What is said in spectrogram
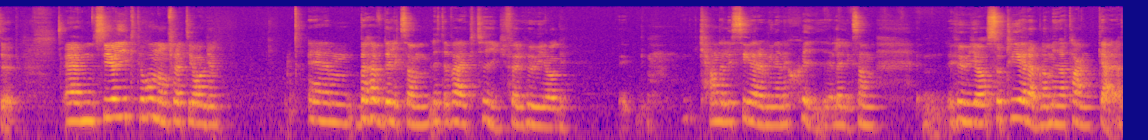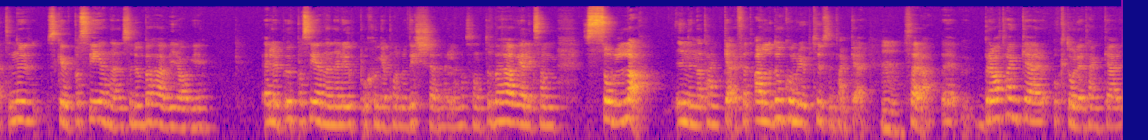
typ. Ehm, så jag gick till honom för att jag ehm, behövde liksom lite verktyg för hur jag eh, kanaliserar min energi. Eller liksom mm, hur jag sorterar bland mina tankar. Att nu ska jag upp på scenen så då behöver jag eller upp på scenen eller upp och sjunga på en audition eller något sånt. Då behöver jag liksom sålla i mina tankar. För att alla, då kommer det upp tusen tankar. Mm. Så här, eh, bra tankar och dåliga tankar.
